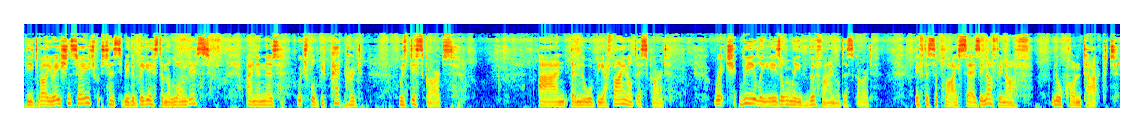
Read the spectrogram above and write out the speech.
the devaluation stage, which tends to be the biggest and the longest, and then there's which will be peppered with discards and then there will be a final discard, which really is only the final discard. If the supply says enough, enough, no contact.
